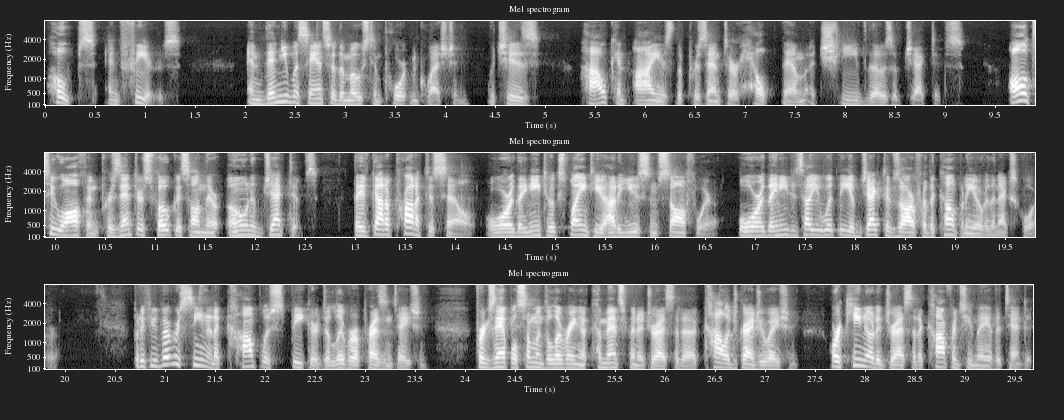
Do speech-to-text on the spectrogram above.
hopes, and fears? And then you must answer the most important question, which is how can I, as the presenter, help them achieve those objectives? All too often, presenters focus on their own objectives. They've got a product to sell, or they need to explain to you how to use some software, or they need to tell you what the objectives are for the company over the next quarter. But if you've ever seen an accomplished speaker deliver a presentation, for example, someone delivering a commencement address at a college graduation, or a keynote address at a conference you may have attended.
